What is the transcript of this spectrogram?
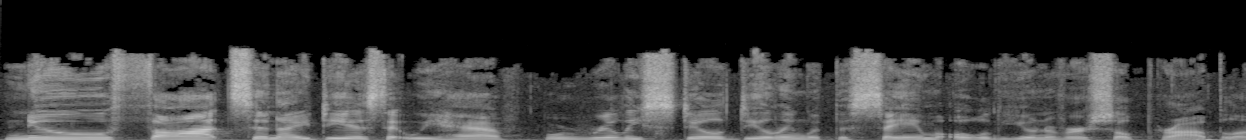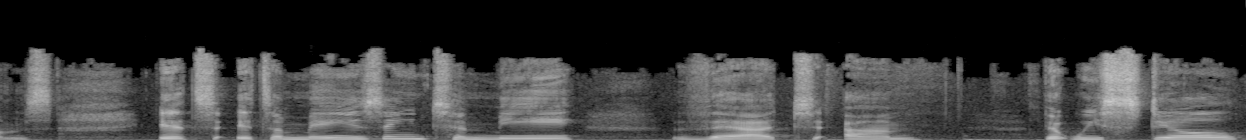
new thoughts and ideas that we have, we're really still dealing with the same old universal problems. It's it's amazing to me that um, that we still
